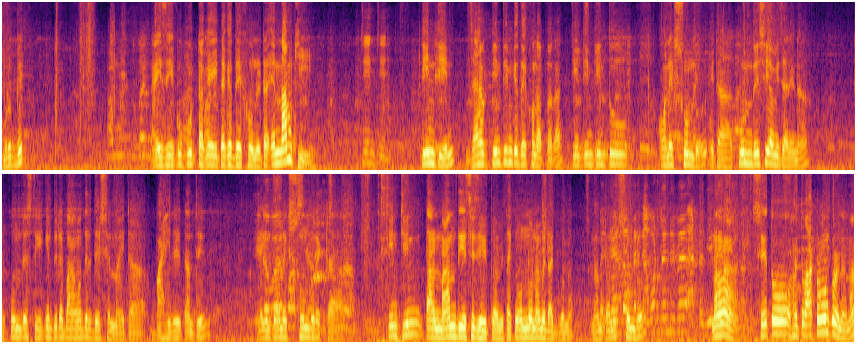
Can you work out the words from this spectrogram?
মুরব্বী? এই যে কুকুরটাকে এটাকে দেখুন এটা এর নাম কি? টিন টিন যাই হোক টিন টিনকে দেখুন আপনারা। টিন টিন কিন্তু অনেক সুন্দর। এটা কোন দেশই আমি জানি না। এটা কোন দেশ থেকে কিন্তু এটা আমাদের দেশের না এটা বাহিরের কান্ট্রির এটা কিন্তু অনেক সুন্দর একটা টিনটিন তার নাম দিয়েছে যেহেতু আমি তাকে অন্য নামে ডাকবো না। নামটা অনেক সুন্দর। না না সে তো হয়তো আক্রমণ করে না না?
